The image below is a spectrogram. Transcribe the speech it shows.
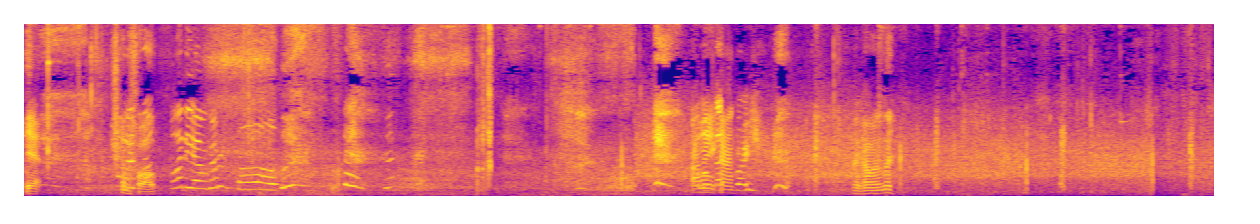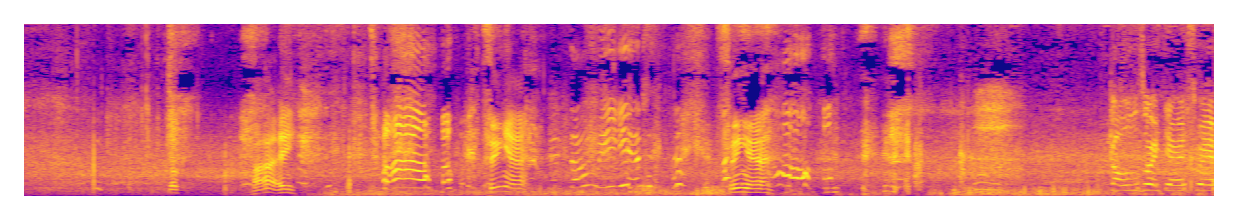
Yeah. You're gonna oh, fall. Funny, I'm gonna fall. I know oh, you can. I know, isn't it? Look. Hi. Oh, See ya. so mean. See ya. Goals right there, I swear.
